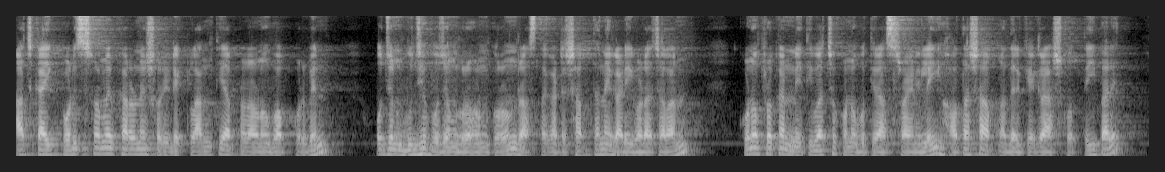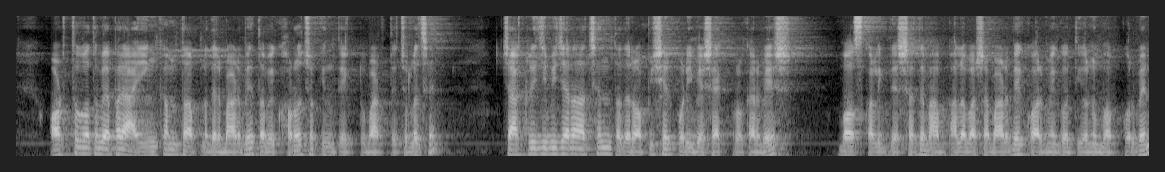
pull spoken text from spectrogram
আজ কায়িক পরিশ্রমের কারণে শরীরে ক্লান্তি আপনারা অনুভব করবেন। ওজন বুঝে ভোজন গ্রহণ করুন, রাস্তাঘাটে সাবধানে গাড়ি ঘোড়া চালান। কোনো প্রকার নেতিবাচক অনুভূতির আশ্রয় নিলেই হতাশা আপনাদেরকে গ্রাস করতেই পারে। অর্থগত ব্যাপারে আয় ইনকাম তো আপনাদের বাড়বে, তবে খরচও কিন্তু একটু বাড়তে চলেছে। চাকরিজীবী যারা আছেন, তাদের অফিসের পরিবেশ এক প্রকার বেশ। বস কলিকদের সাথে ভাব ভালোবাসা বাড়বে, কর্মে গতি অনুভব করবেন।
